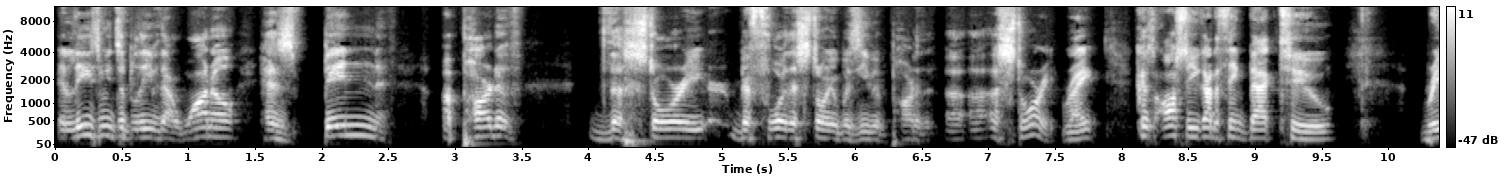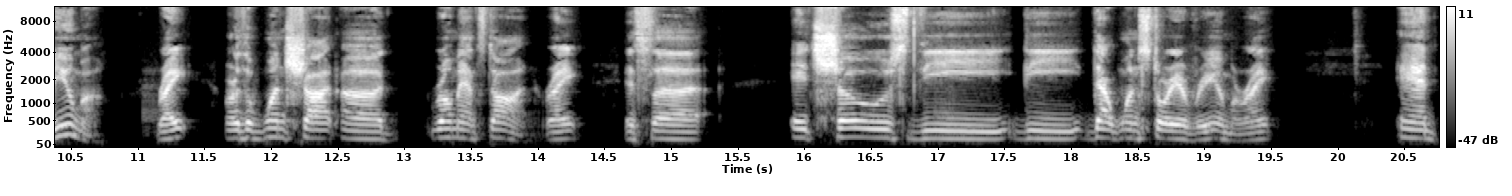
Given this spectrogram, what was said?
it leads me to believe that Wano has been a part of the story before the story was even part of the, uh, a story, right? Because also you got to think back to Ryuma, right? Or the one shot uh, Romance Dawn, right? It's uh it shows the the that one story of Ryuma, right? And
